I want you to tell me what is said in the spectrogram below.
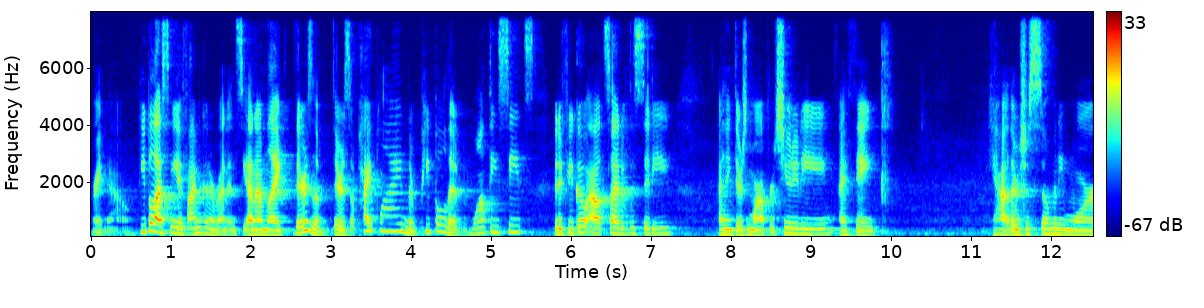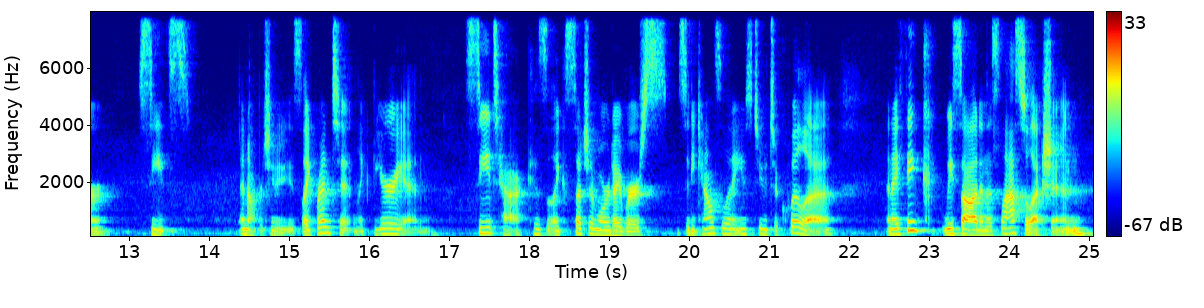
right now. People ask me if I'm going to run in Seattle. I'm like, there's a there's a pipeline. There are people that want these seats. But if you go outside of the city, I think there's more opportunity. I think, yeah, there's just so many more seats and opportunities. Like Renton, like Burien, SeaTac has like such a more diverse city council than it used to, Tukwila. And I think we saw it in this last election.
